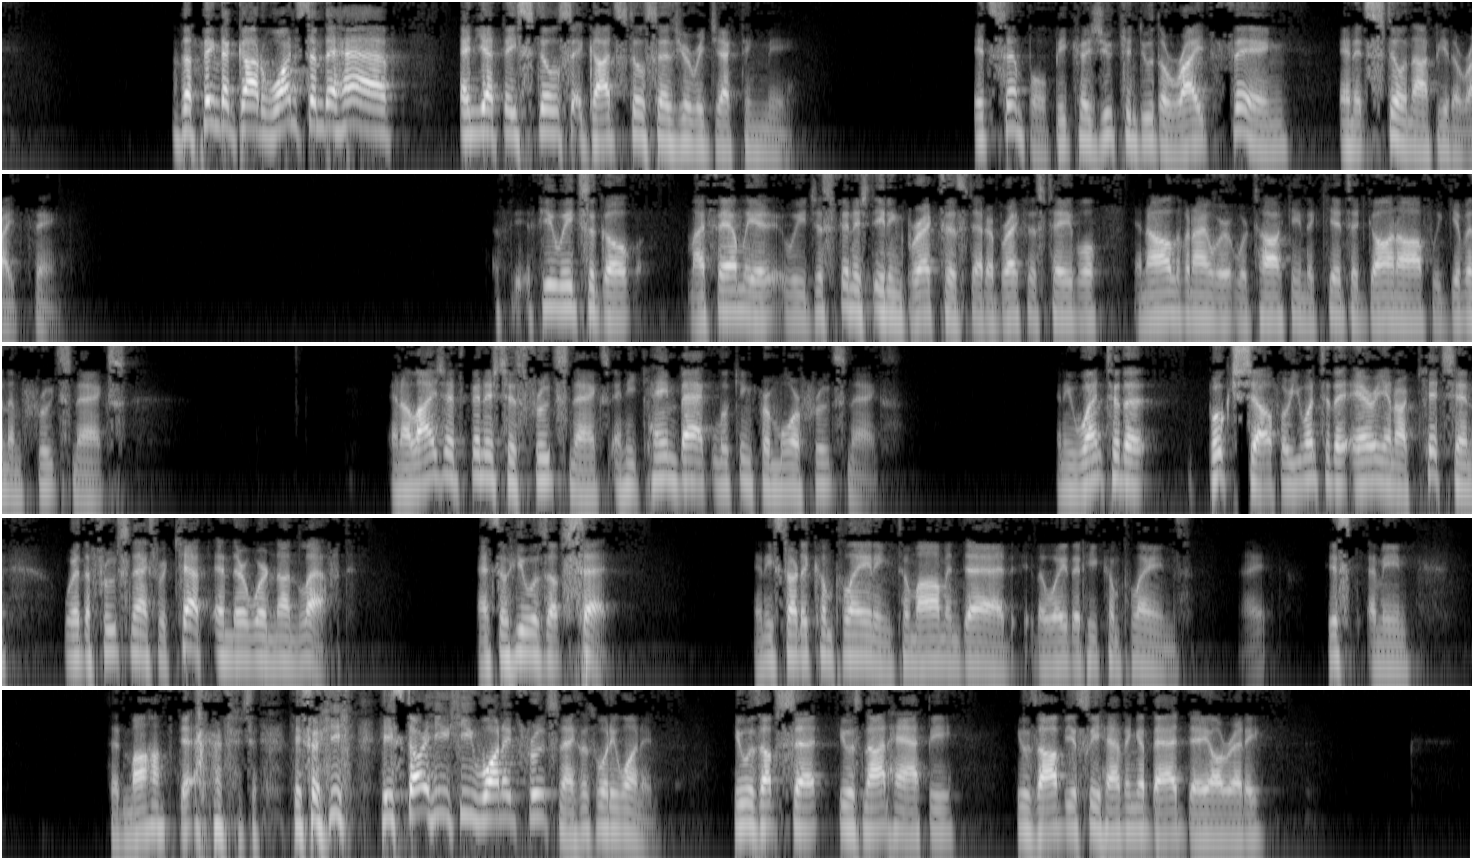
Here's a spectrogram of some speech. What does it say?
the thing that God wants them to have, and yet they still say, God still says you're rejecting me? It's simple because you can do the right thing and it still not be the right thing. A few weeks ago, my family, uh, we just finished eating breakfast at a breakfast table, and Olive and I were, were talking. The kids had gone off. We'd given them fruit snacks. And Elijah had finished his fruit snacks, and he came back looking for more fruit snacks. And he went to the bookshelf, or he went to the area in our kitchen where the fruit snacks were kept, and there were none left. And so he was upset. And he started complaining to mom and dad the way that he complains. Right? Just, I mean, said, Mom, Dad. so he, he, started, he, he wanted fruit snacks. That's what he wanted. He was upset. He was not happy. He was obviously having a bad day already.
